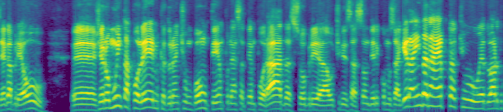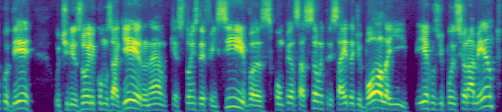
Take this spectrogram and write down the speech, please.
Zé Gabriel é, gerou muita polêmica durante um bom tempo nessa temporada sobre a utilização dele como zagueiro, ainda na época que o Eduardo Cudê utilizou ele como zagueiro, né? Questões defensivas, compensação entre saída de bola e erros de posicionamento.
